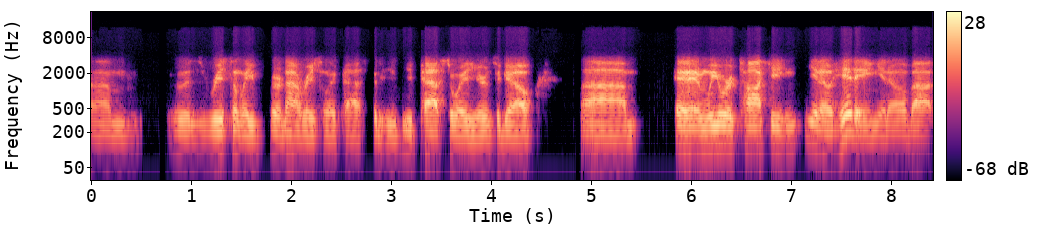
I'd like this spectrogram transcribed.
um, who has recently, or not recently passed, but he, he passed away years ago. Um, and, we were talking, you know, hitting, you know, about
